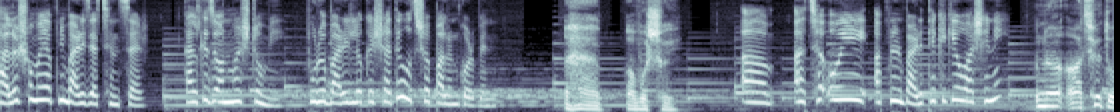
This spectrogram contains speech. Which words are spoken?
ভালো সময় আপনি বাড়ি যাচ্ছেন স্যার। কালকে জন্মাষ্টমী পুরো বাড়ির লোকের সাথে উৎসব পালন করবেন। হ্যাঁ অবশ্যই। আচ্ছা ওই আপনার বাড়ি থেকে কেউ আসেনি? না আছে তো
